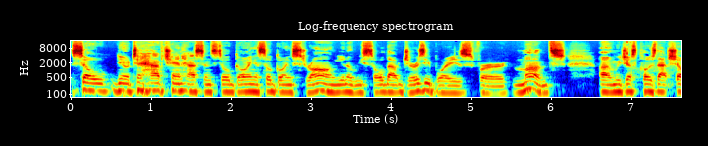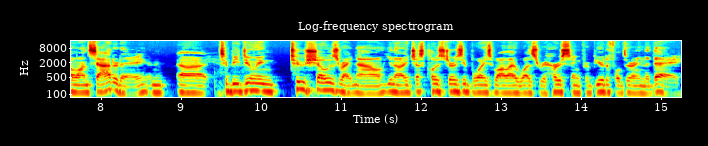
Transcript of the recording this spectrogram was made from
so, you know, to have Chanhassen still going and still going strong, you know, we sold out Jersey Boys for months. Um, we just closed that show on Saturday and, uh, yeah. to be doing two shows right now. You know, I just closed Jersey Boys while I was rehearsing for Beautiful during the day,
